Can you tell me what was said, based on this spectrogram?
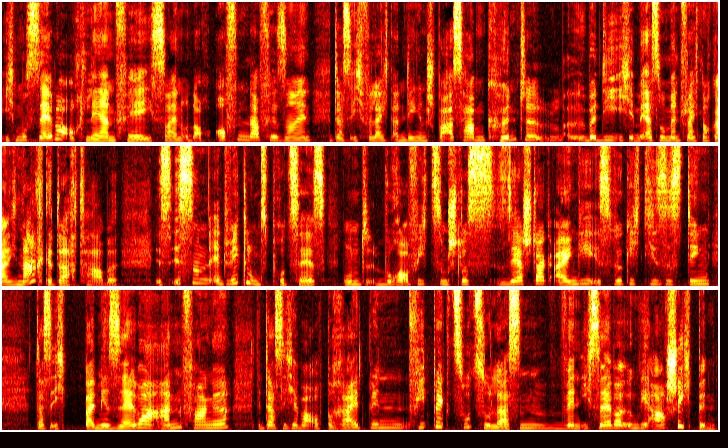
ich muss selber auch lernfähig sein und auch offen dafür sein, dass ich vielleicht an Dingen Spaß haben könnte, über die ich im ersten Moment vielleicht noch gar nicht nachgedacht habe. Es ist ein Entwicklungsprozess und worauf ich zum Schluss sehr stark eingehe, ist wirklich dieses Ding, dass ich bei mir selber anfange, dass ich aber auch bereit bin, Feedback zuzulassen, wenn ich selber irgendwie arschig bin.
